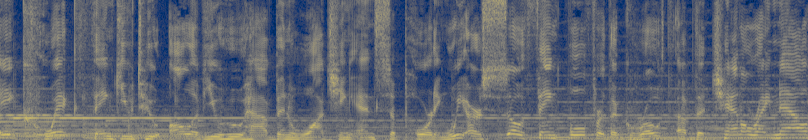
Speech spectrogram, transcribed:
A quick thank you to all of you who have been watching and supporting. We are so thankful for the growth of the channel right now.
